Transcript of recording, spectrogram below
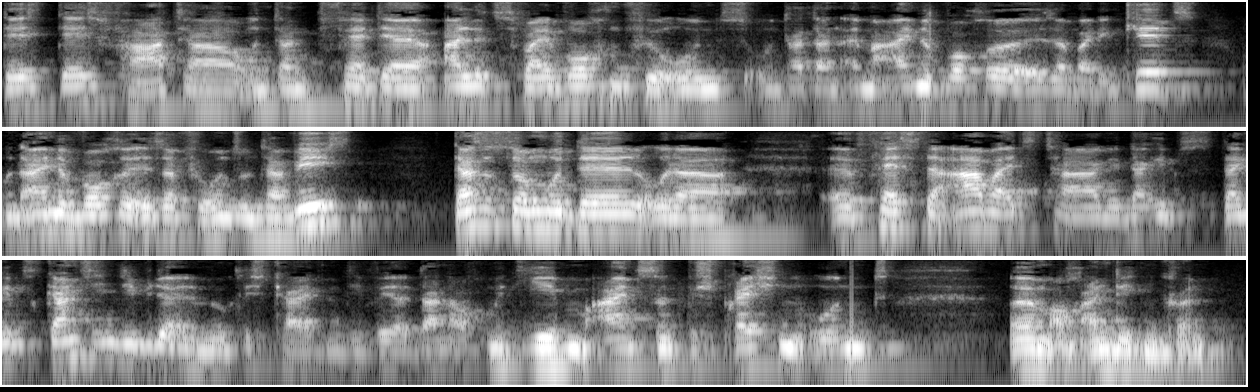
der ist, der ist Vater und dann fährt er alle zwei Wochen für uns und hat dann einmal eine Woche ist er bei den Kids und eine Woche ist er für uns unterwegs. Das ist so ein Modell oder äh, feste Arbeitstage. Da gibt es da gibt's ganz individuelle Möglichkeiten, die wir dann auch mit jedem einzeln besprechen und ähm, auch anbieten können.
